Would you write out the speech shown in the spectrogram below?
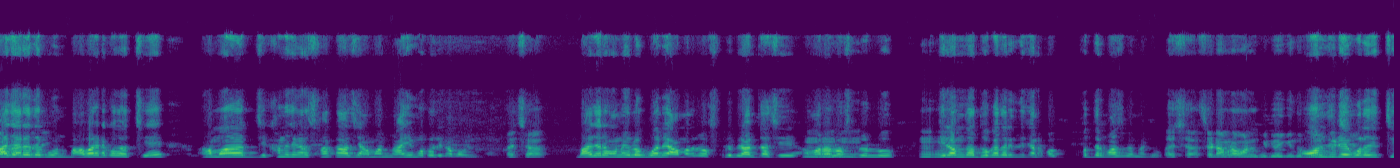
বাজারে দেখুন বাবার একটা কথা হচ্ছে আমার যেখানে যেখানে শাখা আছে আমার নাই মোটর লেখা পাবেন। আচ্ছা। বাজারে অনেক লোক বলে আমাদের লসপুরে ব্রাঞ্চ আছে আমার লসপুরের লোক। এরকম ধোকাধারি দিয়ে যেন খদ্দের ফাঁসবে না কেউ। আচ্ছা সেটা আমরা অন ভিডিও কিন্তু অন বলে ভিডিও। বলে দিচ্ছি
